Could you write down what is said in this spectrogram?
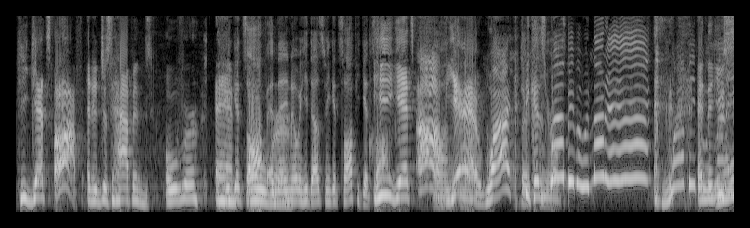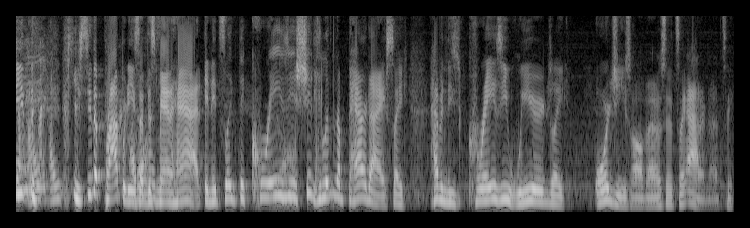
He gets off, and it just happens over and he gets off, over. and then you know what he does when he gets off? He gets off. He gets off. On, yeah. you know, Why? Because 13-year-olds. people with money. White people and then you money. see the, I- I- you see the properties that this man had, and it's like the craziest shit. He lived in a paradise, like having these crazy, weird, like orgies almost. It's like I don't know. It's like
